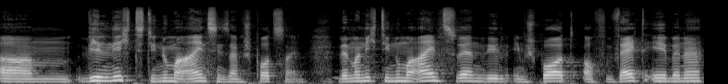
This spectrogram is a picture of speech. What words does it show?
ähm, will nicht die Nummer 1 in seinem Sport sein? Wenn man nicht die Nummer 1 werden will im Sport auf Weltebene,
